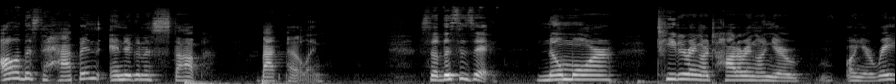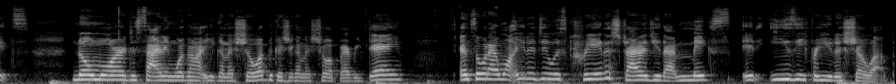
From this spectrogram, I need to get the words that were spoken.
all of this to happen, and you're going to stop backpedaling. So this is it. No more teetering or tottering on your on your rates. No more deciding whether or not you're going to show up because you're going to show up every day. And so what I want you to do is create a strategy that makes it easy for you to show up.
